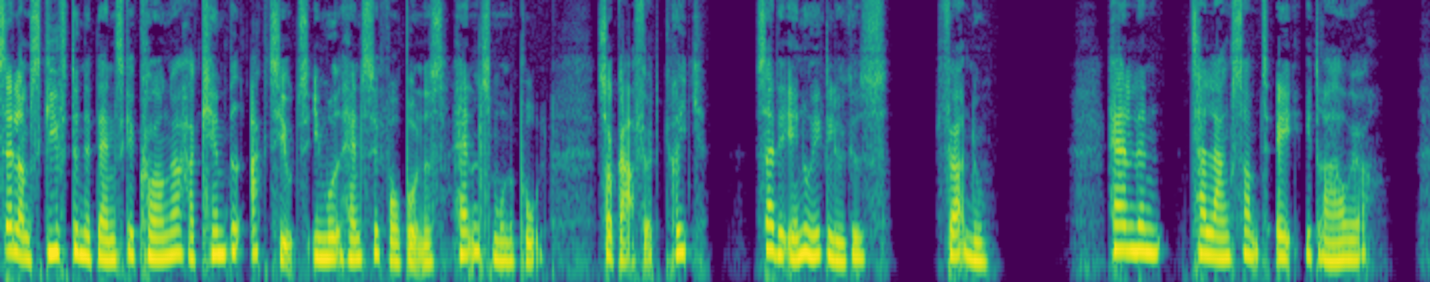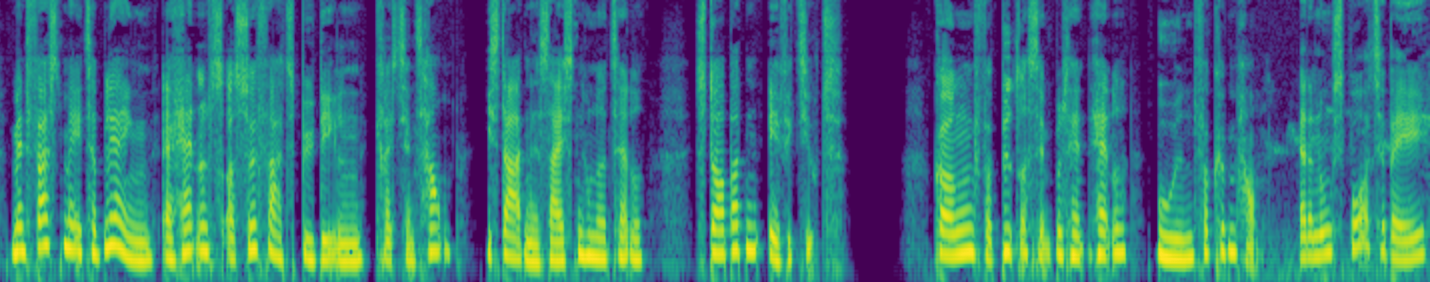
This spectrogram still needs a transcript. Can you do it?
Selvom skiftende danske konger har kæmpet aktivt imod Hanseforbundets handelsmonopol, sågar ført krig, så er det endnu ikke lykkedes. Før nu. Handlen tager langsomt af i Dragør. Men først med etableringen af handels- og søfartsbydelen Christianshavn i starten af 1600-tallet, stopper den effektivt. Kongen forbyder simpelthen handel uden for København. Er der nogen spor tilbage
